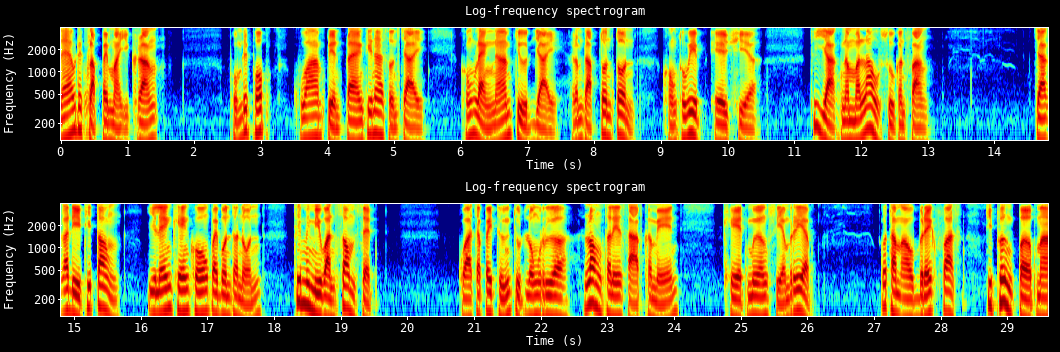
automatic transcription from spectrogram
แล้วได้กลับไปใหม่อีกครั้ง ผมได้พบ ความเปลี่ยนแปลงที่น่าสนใจ ของแหล่งน้ำจืดใหญ่ลำดับต้นๆของทวีปเอเชีย ที่อยากนำมาเล่าสู่กันฟัง จากอดีตที่ต้องอีเล้งเค้งโค้งไปบนถนนที่ไม่มีวันซ่อมเสร็จ กว่าจะไปถึงจุดลงเรือล่องทะเลสาบเขมร เขตเมืองเสียมเรียบ ก็ทำเอาเบรกฟาสต์ที่เพิ่งเปิดมา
